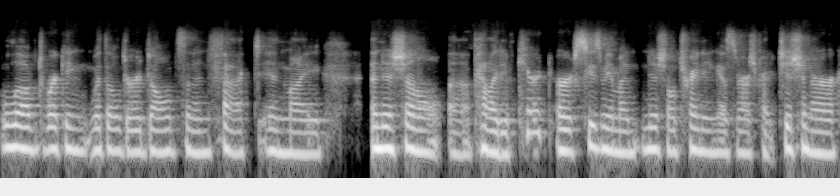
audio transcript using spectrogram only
loved working with older adults. And in fact, in my initial uh, palliative care, or excuse me, in my initial training as a nurse practitioner,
